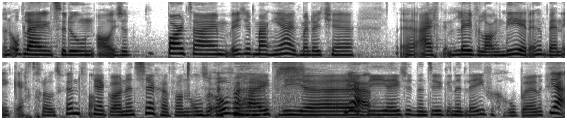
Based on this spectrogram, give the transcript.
een opleiding te doen, al is het parttime, weet je, het maakt niet uit. Maar dat je eh, eigenlijk een leven lang leren, ben ik echt groot fan van. Ja, ik wou net zeggen, van onze overheid, die, eh, Ja. die heeft het natuurlijk in het leven geroepen. En Ja,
